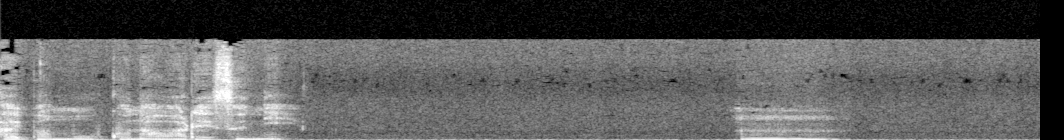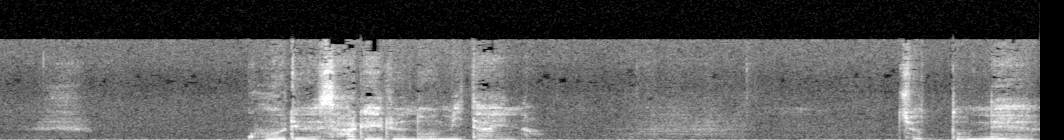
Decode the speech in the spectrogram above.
裁判も行われずに。うん。交流されるの？みたいな。ちょっとね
